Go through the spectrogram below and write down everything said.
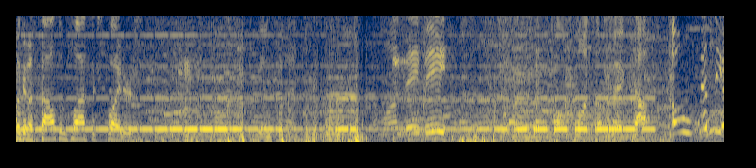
I'll get a thousand plastic spiders. That'd insane. Come on, baby. Oh, come on, something big. Stop. Oh, 50,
